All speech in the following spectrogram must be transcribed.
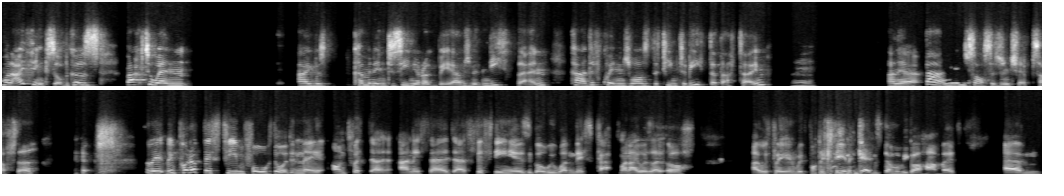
Well, I think so because back to when I was coming into senior rugby, I was with Neath then. Cardiff Quins was the team to beat at that time, Hmm. and they Yeah. had banging sausage and chips after. So they, they put up this team photo, didn't they, on Twitter? And they said, uh, 15 years ago, we won this cup. And I was like, oh, I was playing with Pontyclun against them and we got hammered. Um,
